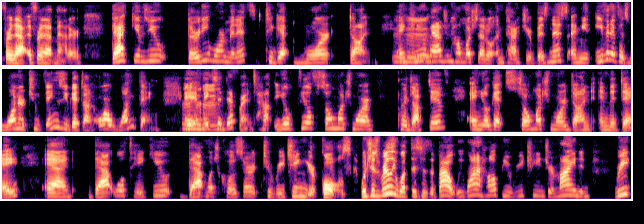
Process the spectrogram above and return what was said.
for that for that matter that gives you 30 more minutes to get more done mm-hmm. and can you mm-hmm. imagine how much that'll impact your business i mean even if it's one or two things you get done or one thing mm-hmm. it, it, makes a mm-hmm. difference how, you'll feel so much more productive and you'll get so much more done in the day and that will take you that much closer to reaching your goals which is really what this is about we want to help you rechange your mind and re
